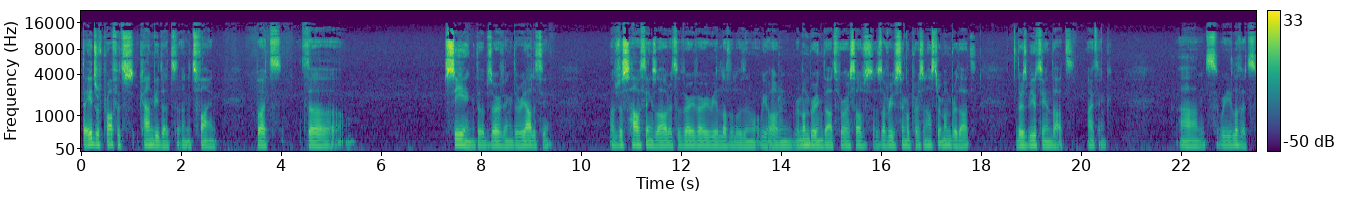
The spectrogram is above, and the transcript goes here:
the age of prophets can be dead, and it's fine, but the seeing, the observing, the reality of just how things are at a very, very real level within what we are, and remembering that for ourselves, as every single person has to remember that. There's beauty in that, I think. And we live it.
